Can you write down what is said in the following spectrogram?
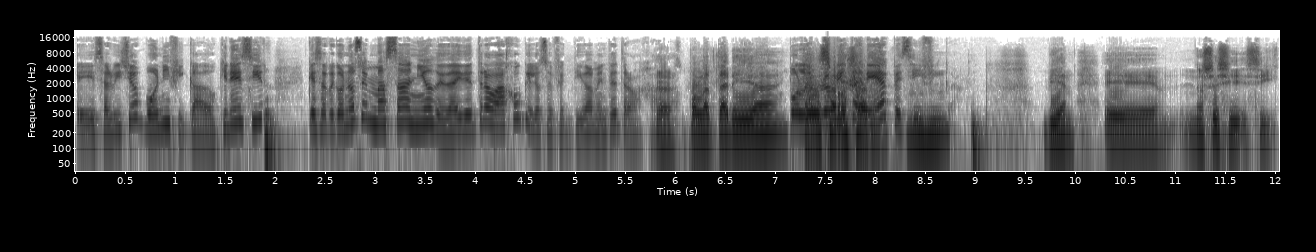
eh, servicios bonificados. Quiere decir que se reconocen más años de edad y de trabajo que los efectivamente trabajados. por la tarea por la propia tarea específica. Bien, eh, no sé si, si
